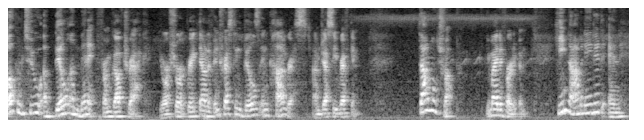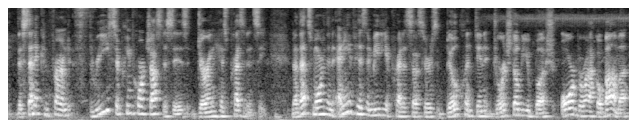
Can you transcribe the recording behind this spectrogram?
Welcome to A Bill a Minute from GovTrack, your short breakdown of interesting bills in Congress. I'm Jesse Rifkin. Donald Trump, you might have heard of him. He nominated and the Senate confirmed three Supreme Court justices during his presidency. Now, that's more than any of his immediate predecessors, Bill Clinton, George W. Bush, or Barack Obama,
